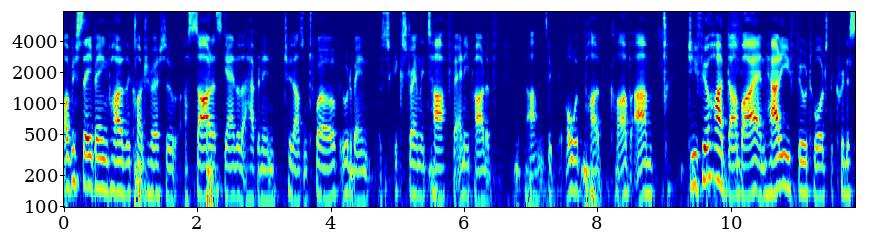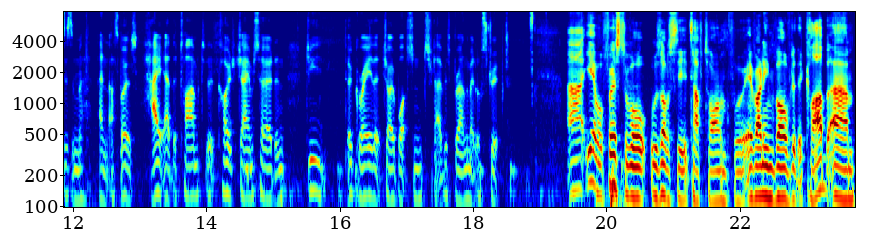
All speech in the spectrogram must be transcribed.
obviously, being part of the controversial ASADA scandal that happened in 2012, it would have been extremely tough for any part of um the all part of the club. Um. Do you feel hard done by, and how do you feel towards the criticism and I suppose hate at the time to Coach James Hird? And do you agree that Jobe Watson should have his Brownlow medal stripped? Uh, yeah, well, first of all, it was obviously a tough time for everyone involved at the club. Um,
